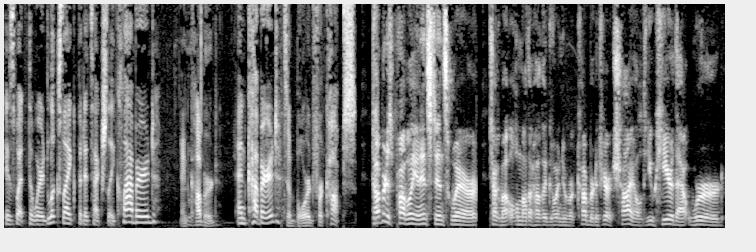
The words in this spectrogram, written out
is what the word looks like, but it's actually clabbered. And cupboard. And cupboard. It's a board for cups. Cupboard is probably an instance where talk about old mother how they go into her cupboard. If you're a child, you hear that word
